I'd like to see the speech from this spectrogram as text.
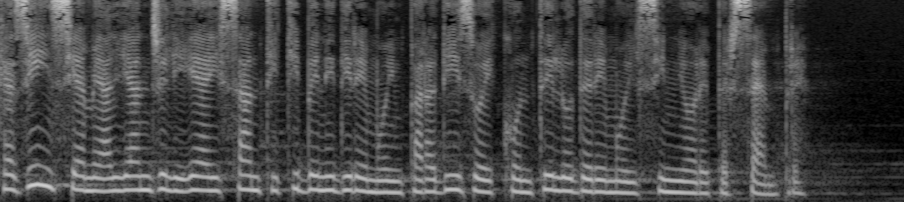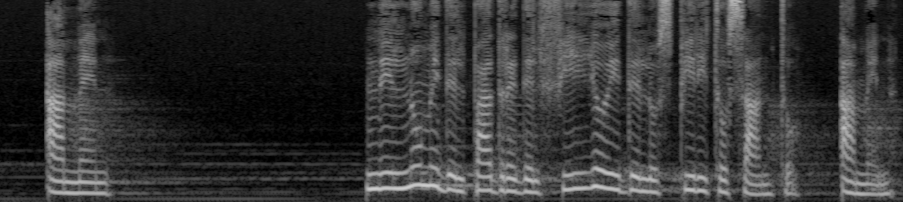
Così insieme agli angeli e ai santi ti benediremo in paradiso e con te loderemo il Signore per sempre. Amen. Nel nome del Padre del Figlio e dello Spirito Santo. Amen.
